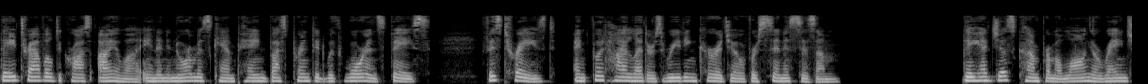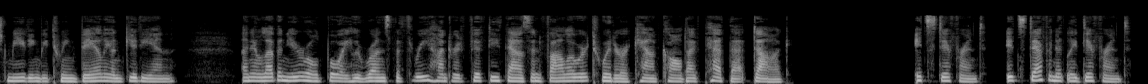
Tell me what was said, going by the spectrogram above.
They traveled across Iowa in an enormous campaign bus printed with Warren's face, fist raised, and foot high letters reading courage over cynicism. They had just come from a long arranged meeting between Bailey and Gideon, an 11 year old boy who runs the 350,000 follower Twitter account called I've Pet That Dog. It's different, it's definitely different,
